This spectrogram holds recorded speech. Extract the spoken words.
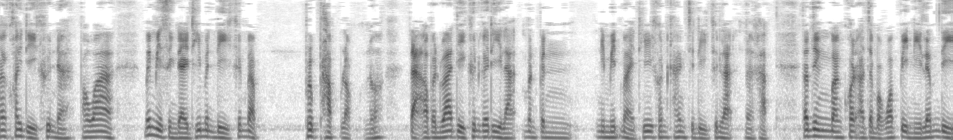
ค่อยๆดีขึ้นนะ เพราะว่าไม่มีสิ่งใดที่มันดีขึ้นแบบพรึบพรับหรอกเนาะแต่เอาเป็นว่าดีขึ้นก็ดีละ มันเป็นนิมิตใหม่ที่ค่อนข้างจะดีขึ้นละนะครับตามจริงบางคนอาจจะบอกว่าปีนี้เริ่มดี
